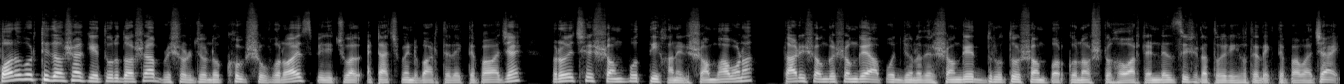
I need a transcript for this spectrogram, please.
পরবর্তী দশা কেতুর দশা, বৃষর জন্য খুব শুভ নয় স্পিরিচুয়াল অ্যাটাচমেন্ট বাড়তে দেখতে পাওয়া যায়। রয়েছে সম্পত্তি হানির সম্ভাবনা, তারই সঙ্গে সঙ্গে আপনজনদের সঙ্গে দ্রুত সম্পর্ক নষ্ট হওয়ার টেন্ডেন্সি সেটা তৈরি হতে দেখতে পাওয়া যায়।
